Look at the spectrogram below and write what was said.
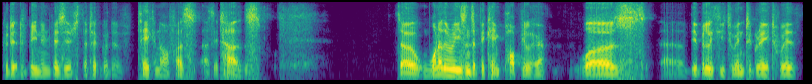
could it have been envisaged that it would have taken off as, as it has. So one of the reasons it became popular was uh, the ability to integrate with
